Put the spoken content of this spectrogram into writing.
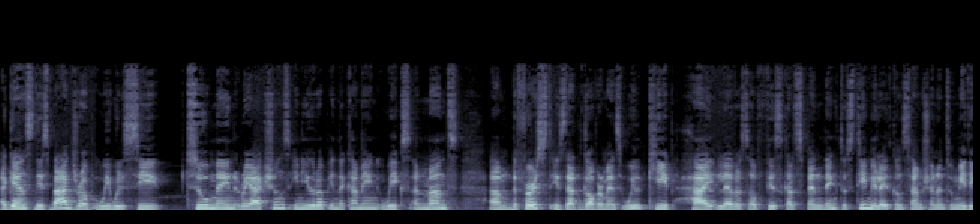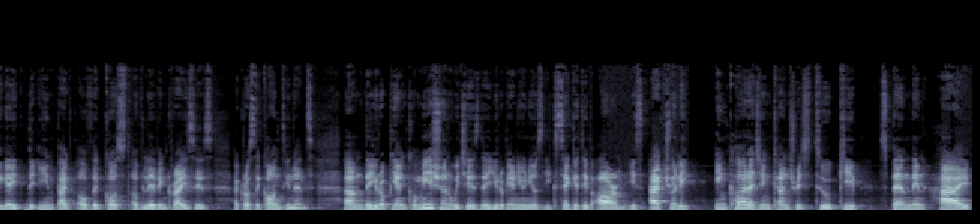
Against this backdrop, we will see two main reactions in Europe in the coming weeks and months. Um, the first is that governments will keep high levels of fiscal spending to stimulate consumption and to mitigate the impact of the cost of living crisis across the continent. Um, the European Commission, which is the European Union's executive arm, is actually encouraging countries to keep spending high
